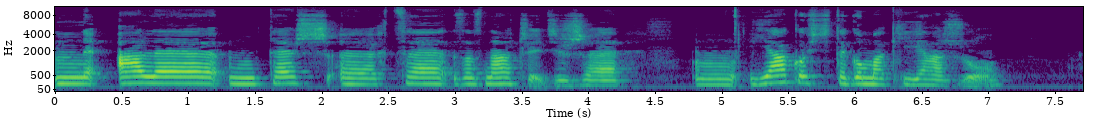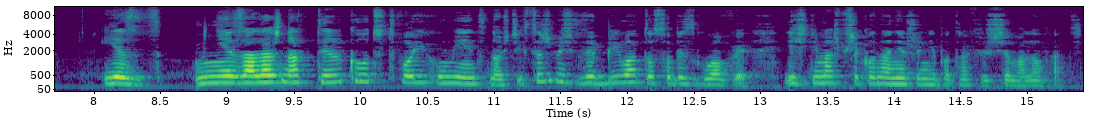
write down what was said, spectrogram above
Mm, Ale mm, też e, chcę zaznaczyć, że mm, jakość tego makijażu jest niezależna tylko od Twoich umiejętności. Chcesz, żebyś wybiła to sobie z głowy, jeśli masz przekonanie, że nie potrafisz się malować.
